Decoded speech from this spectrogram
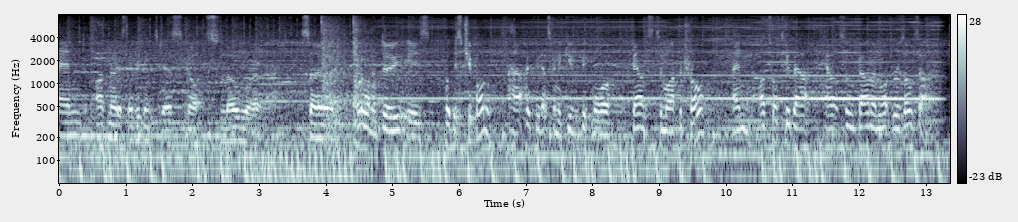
and I've noticed everything's just got slower. So what I want to do is put this chip on. Uh, hopefully that's going to give a bit more bounce to my patrol and I'll talk to you about how it's all done and what the results are.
